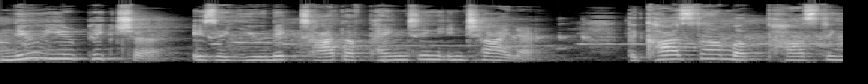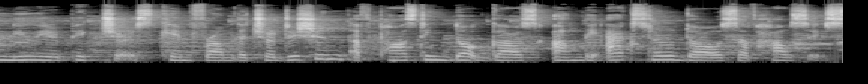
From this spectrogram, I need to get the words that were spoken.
New Year picture is a unique type of painting in China. The custom of posting New Year pictures came from the tradition of posting door gods on the external doors of houses.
